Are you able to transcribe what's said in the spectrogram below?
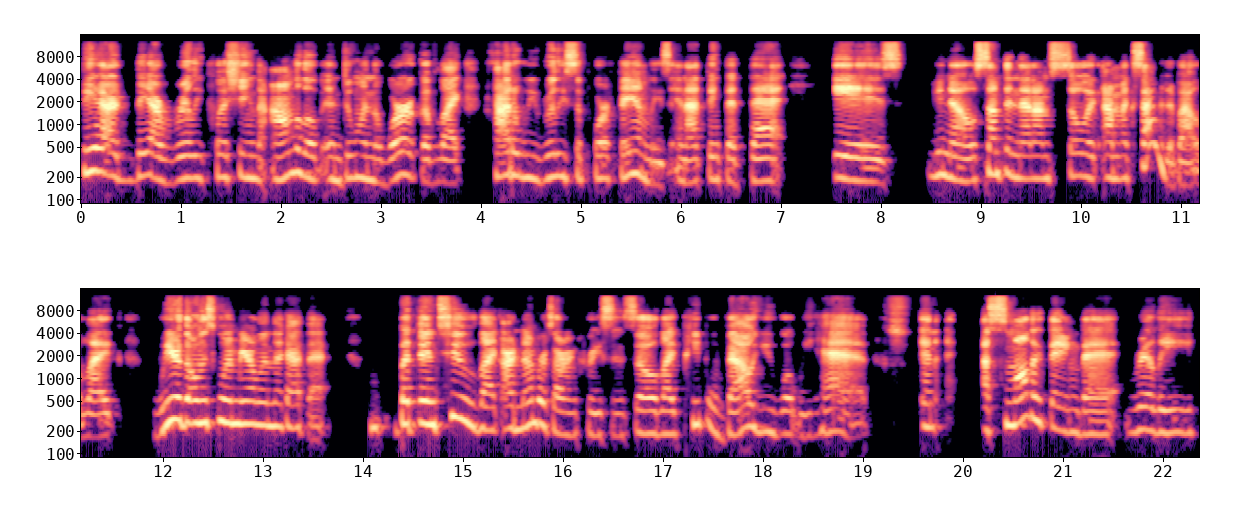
they are they are really pushing the envelope and doing the work of like how do we really support families? And i think that that is you know something that i'm so i'm excited about. Like we're the only school in maryland that got that. But then too like our numbers are increasing. So like people value what we have. And a smaller thing that really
